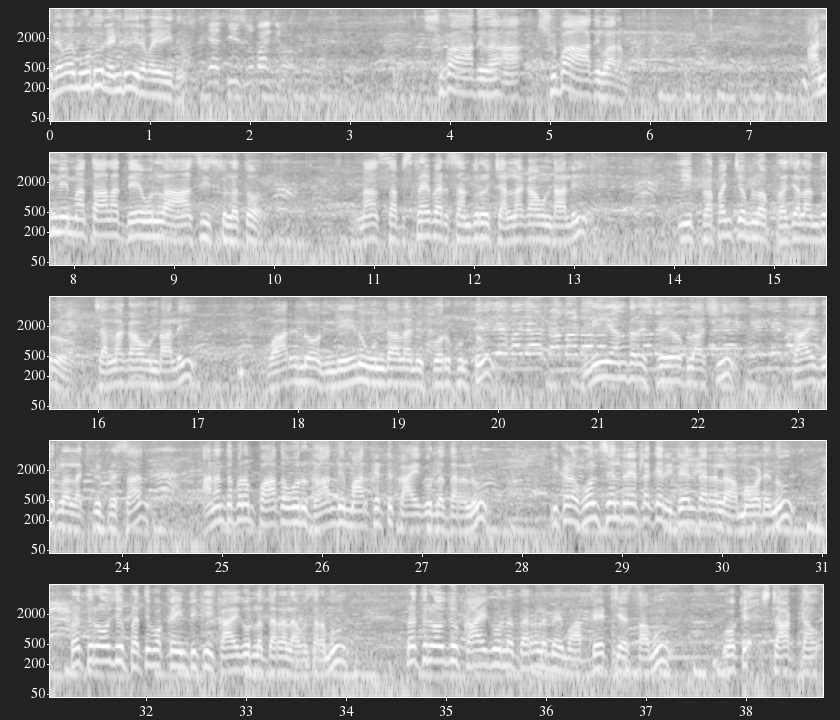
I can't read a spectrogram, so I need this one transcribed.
ఇరవై మూడు రెండు ఇరవై ఐదు. శుభ ఆదివారం శుభ ఆదివారం. అన్ని మతాల దేవుళ్ళ ఆశీస్సులతో నా సబ్స్క్రైబర్స్ అందరూ చల్లగా ఉండాలి. ఈ ప్రపంచంలో ప్రజలందరూ చల్లగా ఉండాలి. వారిలో నేను ఉండాలని కోరుకుంటూ మీ అందరి శ్రేయోభిలాషి కాయగూర్ల లక్ష్మీప్రసాద్ అనంతపురం పాత ఊరు గాంధీ మార్కెట్ కాయగూర్ల ధరలు. ఇక్కడ హోల్సేల్ రేట్లకే రిటైల్ ధరలు అమ్మబడును ప్రతిరోజు ప్రతి ఒక్క ఇంటికి కాయగూరల ధరలు అవసరము. ప్రతిరోజు కాయగూరల ధరలు మేము అప్డేట్ చేస్తాము. Okay start now.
